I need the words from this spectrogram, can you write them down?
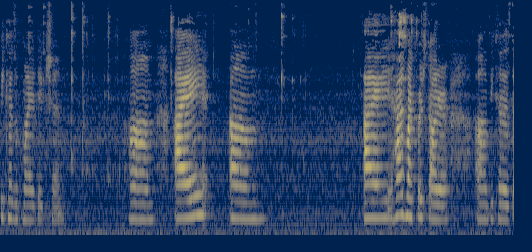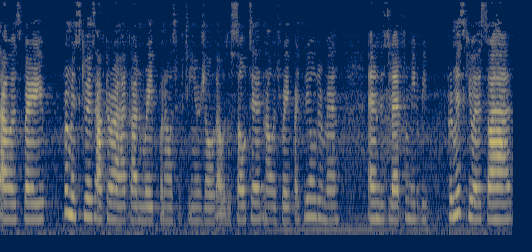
because of my addiction. Um, I um, I had my first daughter uh, because I was very promiscuous after I had gotten raped when I was 15 years old. I was assaulted and I was raped by three older men, and this led for me to be promiscuous. So I had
